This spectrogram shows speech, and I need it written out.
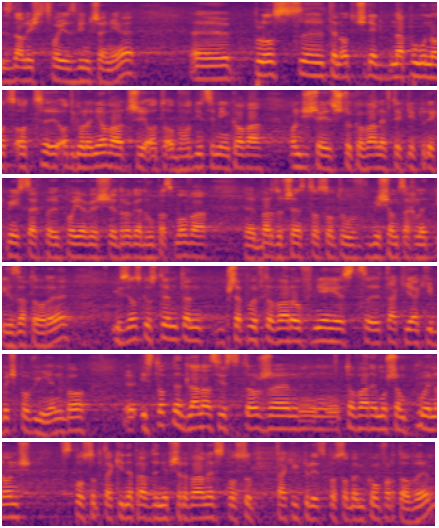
znaleźć swoje zwieńczenie. E, Plus e, ten odcinek na północ od, e, od Goleniowa czy od obwodnicy Miękowa, on dzisiaj jest sztukowany, w tych niektórych miejscach po- pojawia się droga dwupasmowa, bardzo często są tu w miesiącach letnich zatory. I w związku z tym ten przepływ towarów nie jest taki, jaki być powinien, bo istotne dla nas jest to, że mm, towary muszą płynąć w sposób taki naprawdę nieprzerwany, w sposób taki, który jest sposobem komfortowym,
